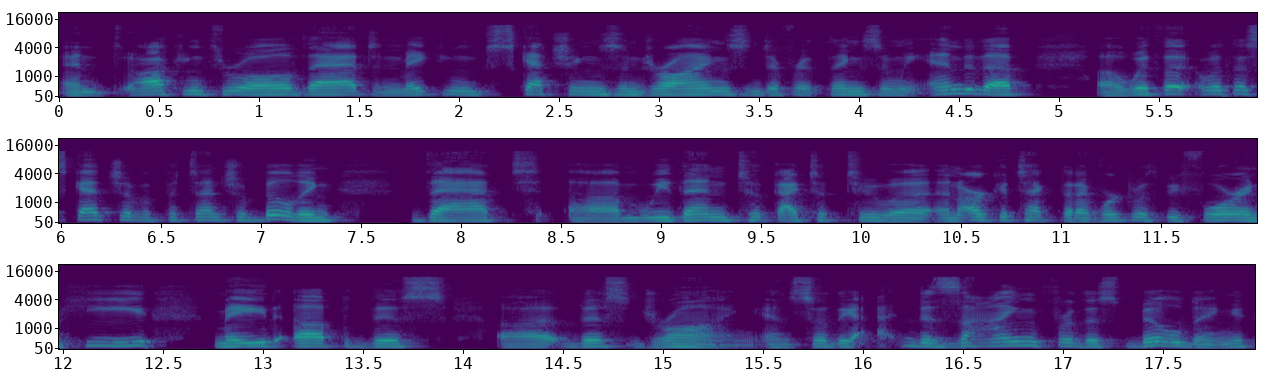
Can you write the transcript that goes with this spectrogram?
and talking through all of that and making sketchings and drawings and different things and we ended up uh, with a with a sketch of a potential building that um, we then took i took to a, uh, an architect that i've worked with before and he made up this uh, this drawing. And so the uh, design for this building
